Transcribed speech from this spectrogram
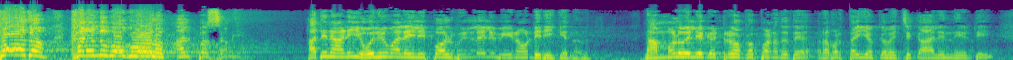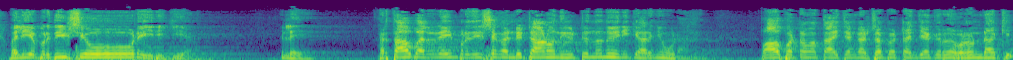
ക്രോധം കടന്നു പോകുവോളം. അല്പസമയം. അതിനാണ് ഈ ഒലുമലയിൽ ഇപ്പോൾ വിള്ളൽ വീണോണ്ടിരിക്കുന്നത്. നമ്മൾ വലിയ കെട്ടിടമൊക്കെ പണിത് റബ്ബർ തൈയൊക്കെ വെച്ച് കാലിൽ നീട്ടി വലിയ പ്രതീക്ഷയോടെ ഇരിക്കുക. അല്ലേ? കർത്താവ് പലരെയും പ്രതീക്ഷ കണ്ടിട്ടാണോ നീട്ടുന്നതെന്നും എനിക്ക് അറിഞ്ഞുകൂടാ. പാവപ്പെട്ട മത്തായച്ചൻ കഷ്ടപ്പെട്ട് അഞ്ചേക്കർ റബ്ബർ ഉണ്ടാക്കി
